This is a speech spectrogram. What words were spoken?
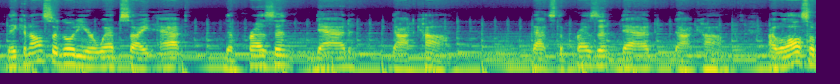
they can also go to your website at thepresentdad.com. That's thepresentdad.com. I will also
